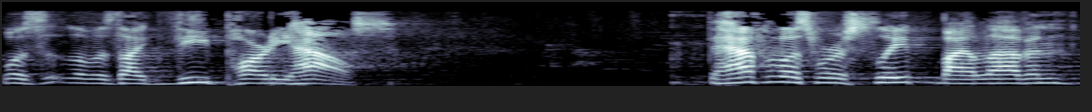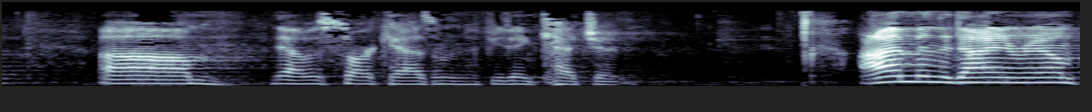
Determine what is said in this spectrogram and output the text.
was, was like the party house. The half of us were asleep by 11. Um, that was sarcasm if you didn't catch it. I'm in the dining room,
